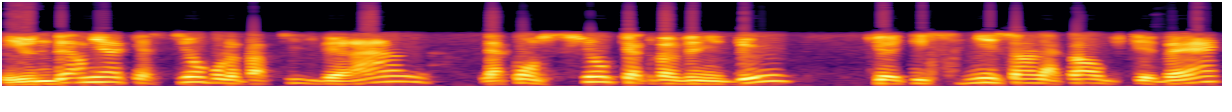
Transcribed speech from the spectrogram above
Et une dernière question pour le Parti libéral, la Constitution de 82, qui a été signée sans l'accord du Québec,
